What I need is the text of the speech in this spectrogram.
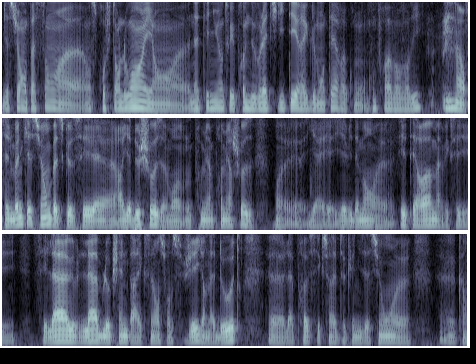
bien sûr en passant, euh, en se projetant loin et en euh, atténuant tous les problèmes de volatilité réglementaire qu'on pourrait avoir aujourd'hui Alors c'est une bonne question parce que c'est, euh, alors il y a deux choses. Première première chose, il, y a, évidemment Ethereum avec c'est la, la blockchain par excellence sur le sujet. Il y en a d'autres. la preuve, c'est que sur la tokenisation, quand,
